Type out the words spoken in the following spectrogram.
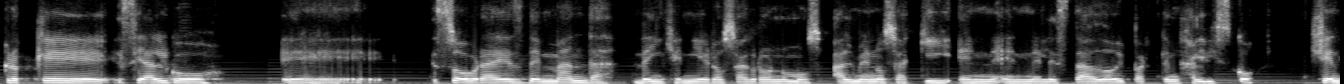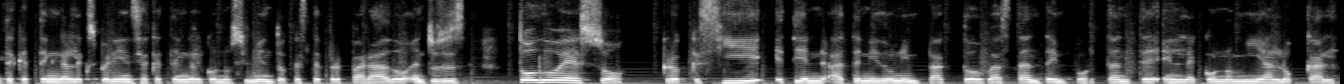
creo que si algo eh, sobra es demanda de ingenieros agrónomos, al menos aquí en, en el estado y parte en Jalisco, gente que tenga la experiencia, que tenga el conocimiento, que esté preparado. Entonces, todo eso creo que sí eh, tiene, ha tenido un impacto bastante importante en la economía local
